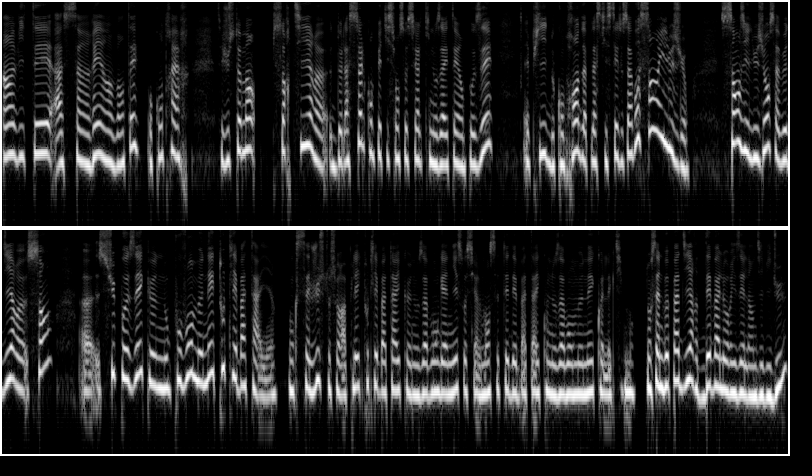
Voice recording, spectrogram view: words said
inviter à se réinventer. Au contraire, c'est justement sortir de la seule compétition sociale qui nous a été imposée et puis de comprendre la plasticité de cerveau sans illusion. Sans illusion, ça veut dire euh, sans euh, supposer que nous pouvons mener toutes les batailles. Donc c'est juste se rappeler que toutes les batailles que nous avons gagnées socialement, c'était des batailles que nous avons menées collectivement. Donc ça ne veut pas dire dévaloriser l'individu.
